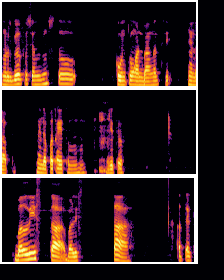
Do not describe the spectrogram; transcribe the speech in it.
Menurut gue fusion runes tuh keuntungan banget sih yang dapat yang dapat item gitu. Balista balista attack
